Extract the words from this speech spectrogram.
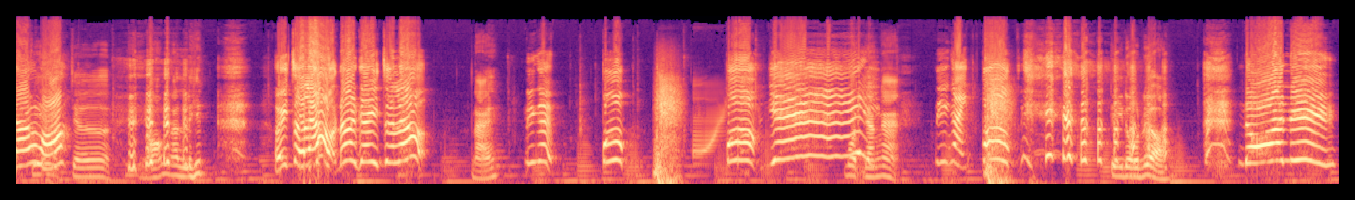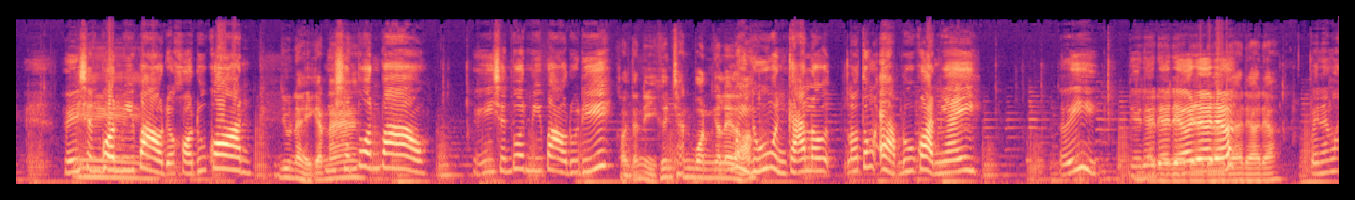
ได้แล้วเหรอ พี่กเจอ น้องอลิสเฮ้ยเจอแล้วเดินไงเจอแล้ว ไหน นี่ไงปุ๊บปุ๊บเย้หมดยังอะนี่ไงปุ๊บ ตีโดนด้วยเหรอโดนนี่ เฮ้ยเอ๊ะชั้นบนมีเปล่าเดี๋ยวขอดูก่อนอยู่ไหนกันมีนะ ชั้นบนเปล่าเฮ้ยชั้นบนมีเปล่าดูดิเขาจะหนีขึ้นชั้นบนกันเลยเหรอไม่รู้เหมือนกันเราเราต้องแอบดูก่อนไงเฮ้ยเดี๋ยวเดี๋ยวเดี๋ยวเดี๋ยวเดี๋ยวเดี๋ยวเดี๋ยวเดี๋ยว เป็นอะไร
